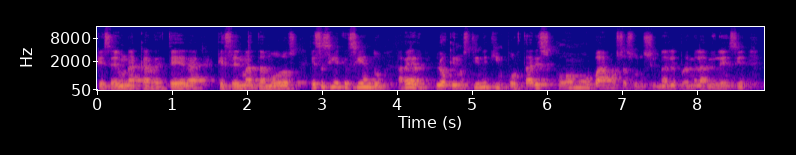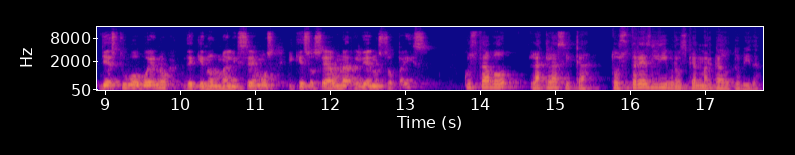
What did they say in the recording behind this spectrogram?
que se da una carretera, que se den matamoros, eso sigue creciendo. A ver, lo que nos tiene que importar es cómo vamos a solucionar el problema de la violencia. Ya estuvo bueno de que normalicemos y que eso sea una realidad en nuestro país. Gustavo, la clásica, tus tres libros que han marcado tu vida.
